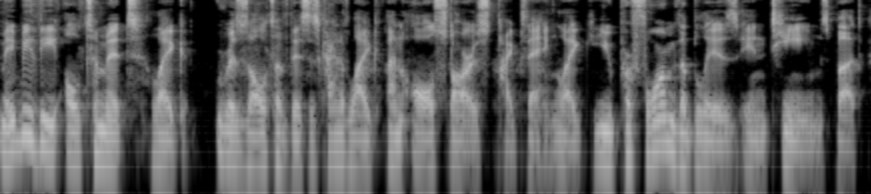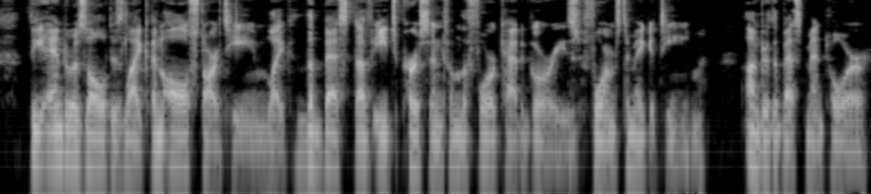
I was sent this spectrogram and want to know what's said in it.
maybe the ultimate like result of this is kind of like an all stars type thing like you perform the blizz in teams but the end result is like an all star team like the best of each person from the four categories forms to make a team under the best mentor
